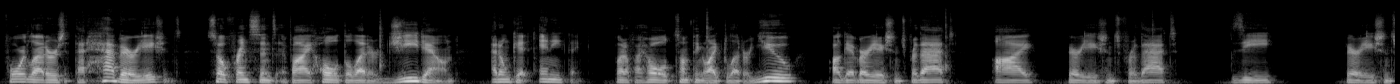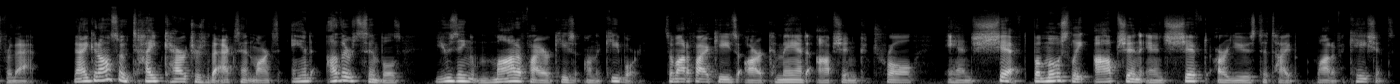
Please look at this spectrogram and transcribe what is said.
for letters that have variations. So for instance if I hold the letter G down I don't get anything. But if I hold something like the letter U, I'll get variations for that. I, variations for that. Z, variations for that. Now you can also type characters with accent marks and other symbols using modifier keys on the keyboard. So modifier keys are Command, Option, Control, and Shift. But mostly Option and Shift are used to type modifications.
